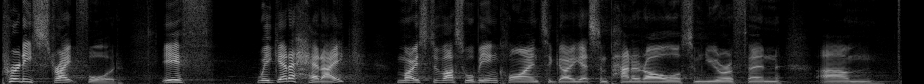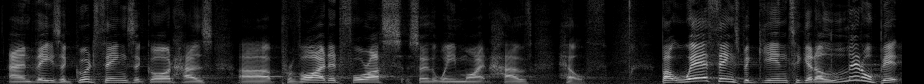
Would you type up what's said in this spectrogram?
pretty straightforward. If we get a headache, most of us will be inclined to go get some Panadol or some Nurofen. Um, and these are good things that God has uh, provided for us so that we might have health. But where things begin to get a little bit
